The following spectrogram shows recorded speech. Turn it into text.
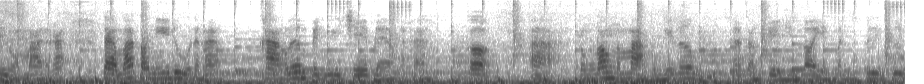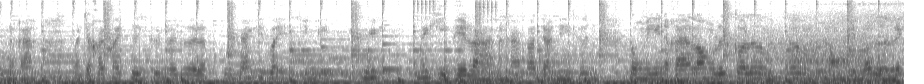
ดึงออกมานะคะ แต่ว่าตอนนี้ดูนะคะ คางเริ่มเป็น V shape แล้วนะคะ แล้วก็อ่า ตรงร่องน้ำหมากตรงนี้เริ่มสังเกตเห็นรอยมันตื้นขึ้นนะคะ มันจะค่อยๆตื้นขึ้นเรื่อยๆ แล้วคุณแป้งคิดว่ากินอีกไม่ไม่กี่เพลานะคะ ก็จะดีขึ้น ตรงนี้นะคะร่องลึกก็เริ่มเริ่มมองเห็นว่าเหลือเล็ก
